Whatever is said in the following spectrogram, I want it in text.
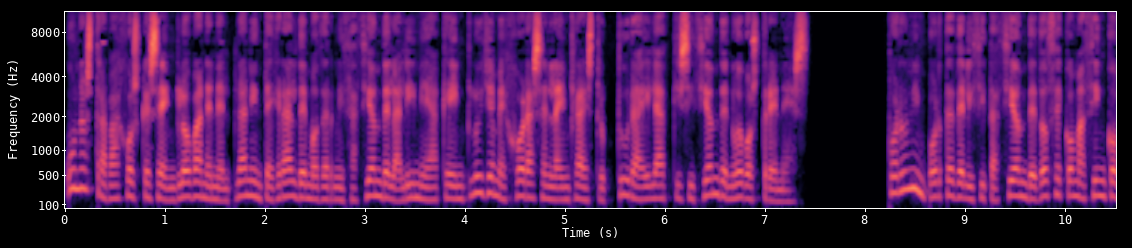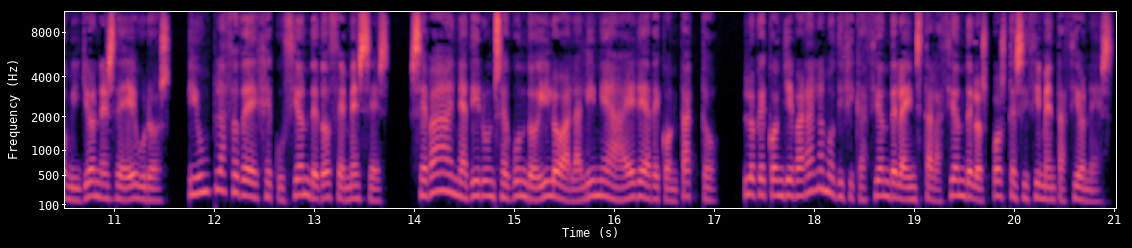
unos trabajos que se engloban en el Plan Integral de Modernización de la línea que incluye mejoras en la infraestructura y la adquisición de nuevos trenes. Por un importe de licitación de 12,5 millones de euros y un plazo de ejecución de 12 meses, se va a añadir un segundo hilo a la línea aérea de contacto, lo que conllevará la modificación de la instalación de los postes y cimentaciones.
